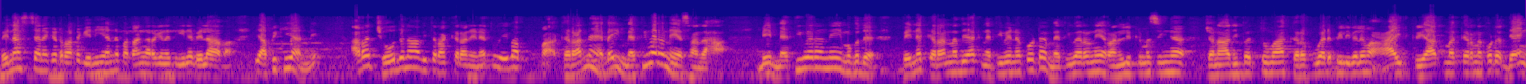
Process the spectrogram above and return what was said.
වෙනස් තැනකට රට ගෙනියන්න පටන් අරගෙන තියෙන වෙලාව. ඉතින් අපි කියන්නේ අර චෝදනා විතරක් කරන්නේ නැතුව ඒවා ප- කරන්න හැබැයි මැතිවරණය සඳහා මේ මැතිවරණේ මොකද වෙන කරන්න දෙයක් නැති වෙනකොට මැතිවරණේ රනිල් වික්‍රමසිංහ ජනාධිපතිතුමා කරපු වැඩ පිළිවෙලම ආයිත් ක්‍රියාත්මක කරනකොට දැන්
